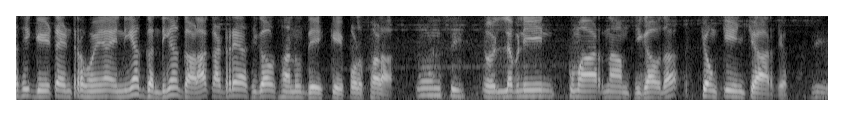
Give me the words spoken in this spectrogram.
ਅਸੀਂ ਗੇਟ ਐਂਟਰ ਹੋਏ ਆ ਇੰਨੀਆਂ ਗੰਦੀਆਂ ਗਾਲਾਂ ਕੱਢ ਰਿਹਾ ਸੀਗਾ ਉਹ ਸਾਨੂੰ ਦੇਖ ਕੇ ਪੁਲਿਸ ਵਾਲਾ। ਕੌਣ ਸੀ? ਉਹ ਲਵਨੀਨ ਕੁਮਾਰ ਨਾਮ ਸੀਗਾ ਉਹਦਾ ਚੌਂਕੀ ਇੰਚਾਰਜ। ਜੀ।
